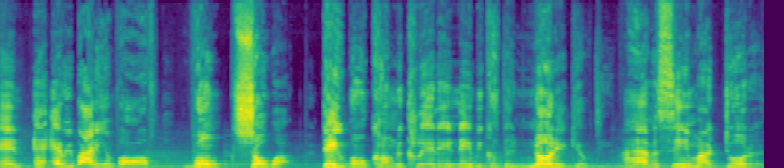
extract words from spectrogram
and, and everybody involved won't show up. They won't come to clear their name because they know they're guilty. I haven't seen my daughter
